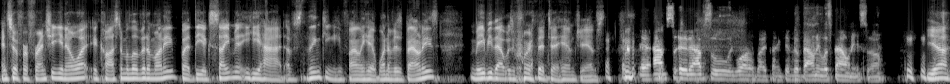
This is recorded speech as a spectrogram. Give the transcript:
And so for Frenchie, you know what? It cost him a little bit of money, but the excitement he had of thinking he finally hit one of his bounties, maybe that was worth it to him, James. It, abs- it absolutely was. I think the bountyless bounty. So yeah.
